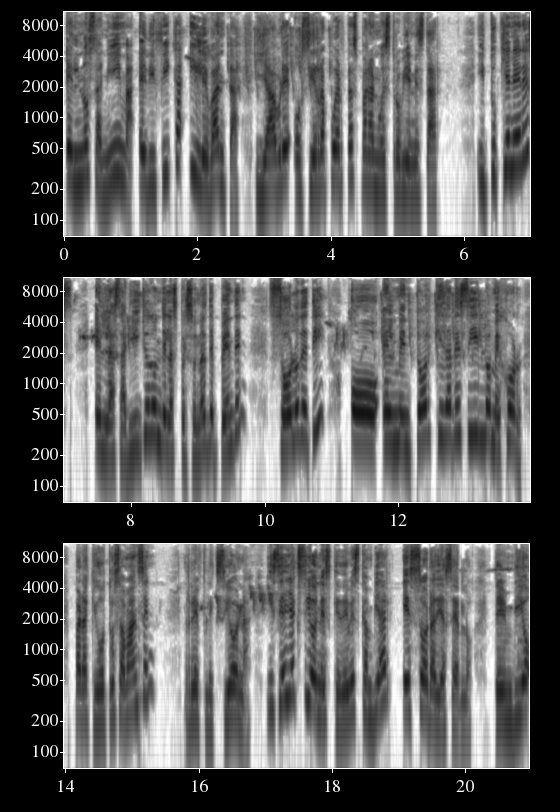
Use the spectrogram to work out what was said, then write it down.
él nos anima, edifica y levanta y abre o cierra puertas para nuestro bienestar. ¿Y tú quién eres? ¿El lazarillo donde las personas dependen solo de ti? ¿O el mentor que da de sí lo mejor para que otros avancen? Reflexiona y si hay acciones que debes cambiar, es hora de hacerlo. Te envío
